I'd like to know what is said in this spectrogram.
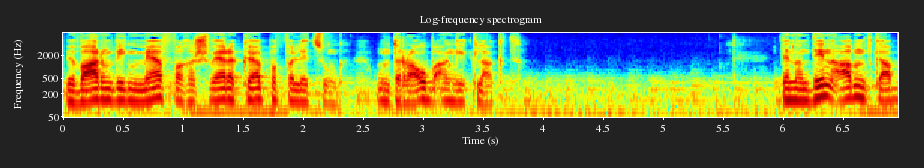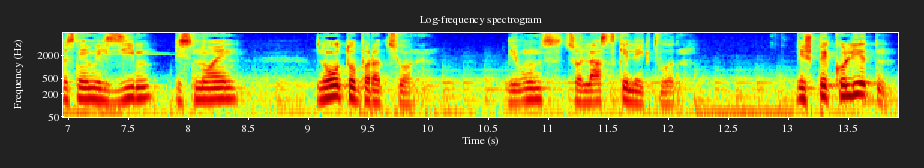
Wir waren wegen mehrfacher schwerer Körperverletzung und Raub angeklagt. Denn an den Abend gab es nämlich sieben bis neun Notoperationen, die uns zur Last gelegt wurden. Wir spekulierten,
